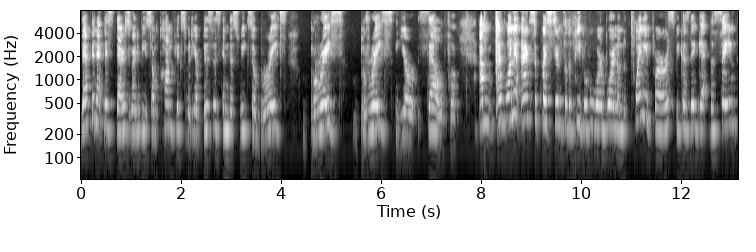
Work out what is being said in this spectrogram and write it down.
definitely there's going to be some conflicts with your business in this week so brace brace brace yourself. Um, I want to ask a question for the people who were born on the 21st because they get the same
